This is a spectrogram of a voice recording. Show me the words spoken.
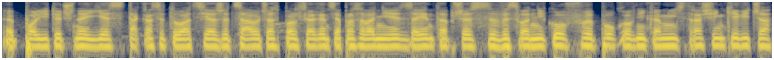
e, politycznej jest taka sytuacja, że cały czas Polska Agencja Prasowa nie jest zajęta przez wysłanników pułkownika ministra Sienkiewicza.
